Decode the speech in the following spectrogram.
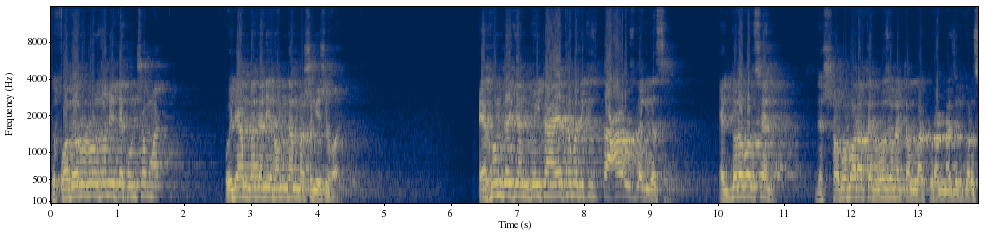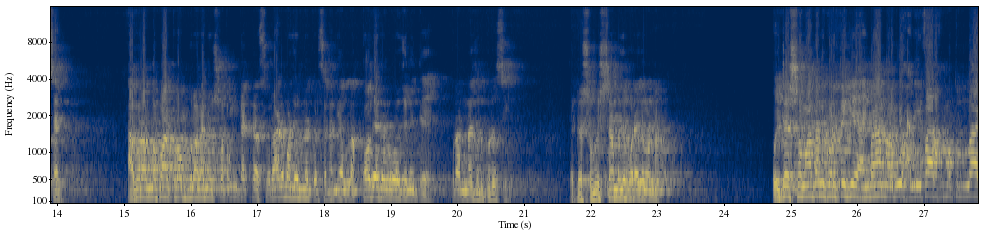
তো কদর রজনীতে কোন সময়? ওইটা আমরা জানি রমজান মাসে বেশি হয়। এখন দেখেন দুইটা আয়াতের মাঝে কিছু তাআরুজ লাগি গেছে। একদলে বলছেন যে সববরাতের রজনীতে আল্লাহ কোরআন নাজিল করেছেন। আবার আল্লাহ পাক রব্বুল আলামিন স্বতন্ত্র একটা সূরার মাঝে উল্লেখ করেছেন, আমি আল্লাহ কদের রজনীতে কোরআন নাজিল করেছি। একটা সমস্যার মধ্যে পড়ে গেল না। ওইটার সমাধান করতে গিয়ে ইমাম আবু হানিফা রহমতুল্লাহ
